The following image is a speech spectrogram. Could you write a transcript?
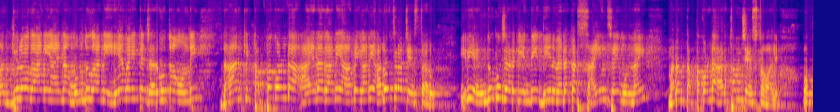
మధ్యలో గాని ఆయన ముందు గాని ఏవైతే జరుగుతూ ఉంది దానికి తప్పకుండా ఆయన గాని ఆమె గాని ఆలోచన చేస్తారు. ఇది ఎందుకు జరిగింది? దీని వెనక సైన్స్ ఏమున్నాయి? మనం తప్పకుండా అర్థం చేసుకోవాలి. ఒక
